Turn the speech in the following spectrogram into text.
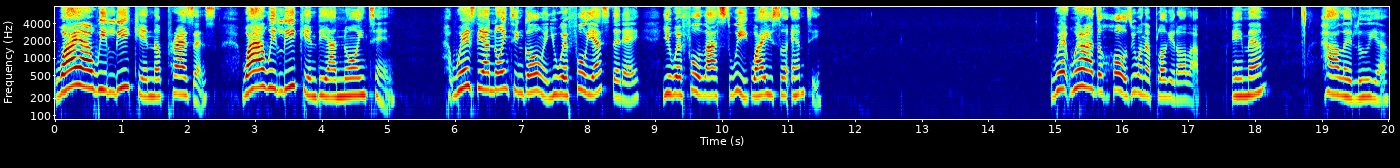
Why are we leaking the presence? Why are we leaking the anointing? Where's the anointing going? You were full yesterday. You were full last week. Why are you so empty? Where, where are the holes? We want to plug it all up. Amen. Hallelujah.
